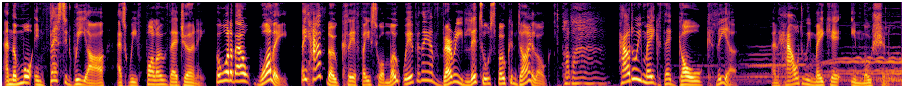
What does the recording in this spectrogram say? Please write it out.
and the more invested we are as we follow their journey. But what about WALL-E? They have no clear face to emote with, and they have very little spoken dialogue. How do we make their goal clear? And how do we make it emotional?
